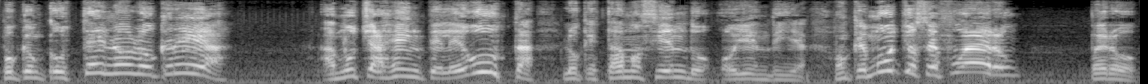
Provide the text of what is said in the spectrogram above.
Porque aunque usted no lo crea, a mucha gente le gusta lo que estamos haciendo hoy en día. Aunque muchos se fueron, pero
